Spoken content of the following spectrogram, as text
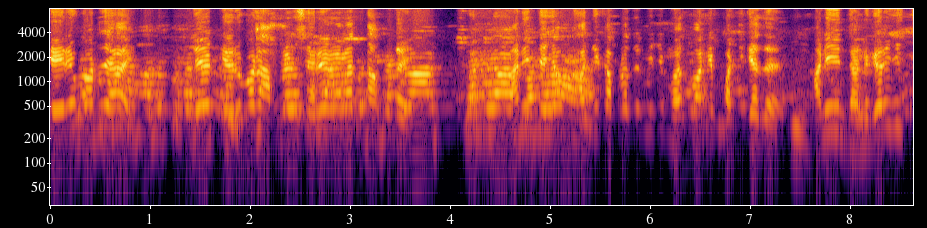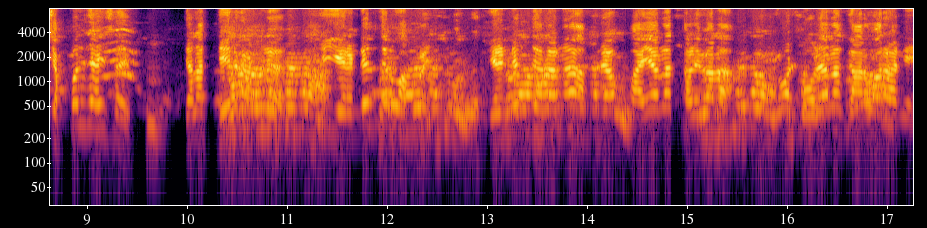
टेरिकॉट जे आहे ते टेरिकॉट आपल्या शरीराला तापतंय. आणि त्याच्यावर खादी कपडाचं म्हणजे महत्त्व आणि पटक्याचं आणि धनगरी जी चप्पल जी आहे साहेब त्याला तेल घातलं की एरंडेल तेल वापरायचं. एरंडेल तेलानं आपल्या पायाला तळव्याला किंवा डोळ्याला गारवा राहणे.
